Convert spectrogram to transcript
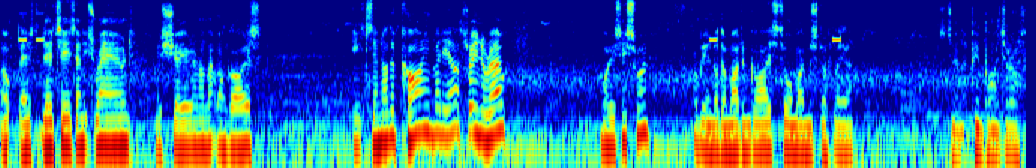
Oh, there, there it is, and it's round. Just show you on that one, guys. It's another coin, bloody hell, three in a row. What is this one? Probably another modern, guys. It's all modern stuff here. Let's turn that pinpointer off.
